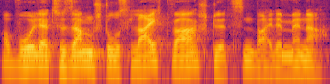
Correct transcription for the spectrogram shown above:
Obwohl der Zusammenstoß leicht war, stürzten beide Männer.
